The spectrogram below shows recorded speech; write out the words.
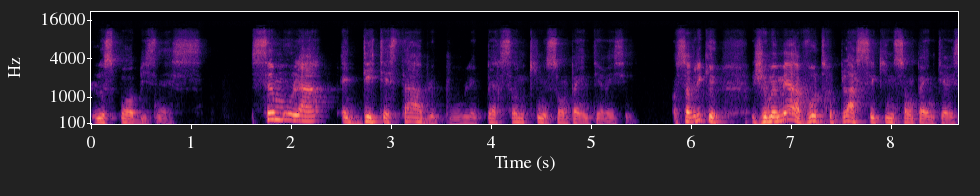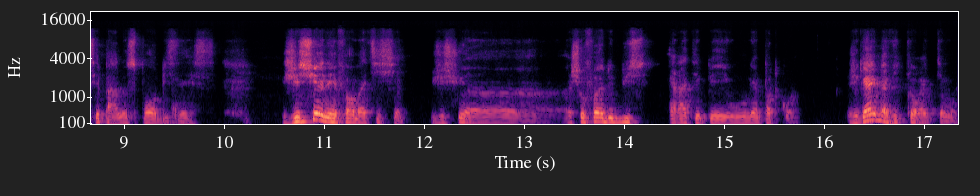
le sport business. Ce mot-là est détestable pour les personnes qui ne sont pas intéressées. Ça veut dire que je me mets à votre place ceux qui ne sont pas intéressés par le sport business. Je suis un informaticien, je suis un, chauffeur de bus, RATP ou n'importe quoi. Je gagne ma vie correctement.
